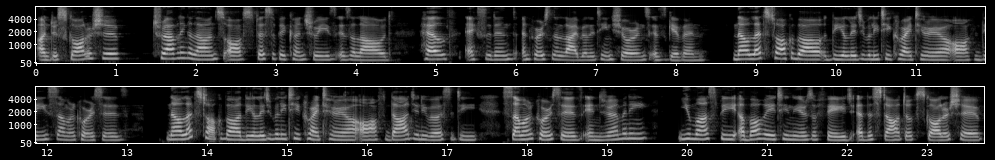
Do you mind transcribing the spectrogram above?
under scholarship. Traveling allowance of specific countries is allowed health, accident, and personal liability insurance is given. Now let's talk about the eligibility criteria of these summer courses. Now let's talk about the eligibility criteria of DAAD University summer courses in Germany. You must be above 18 years of age at the start of scholarship.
